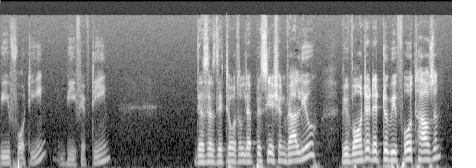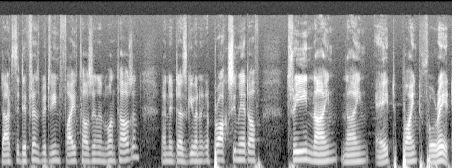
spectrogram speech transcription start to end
B14, B15. This is the total depreciation value. We wanted it to be 4,000. That's the difference between 5,000 and 1,000. And it has given an approximate of 3998.48.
